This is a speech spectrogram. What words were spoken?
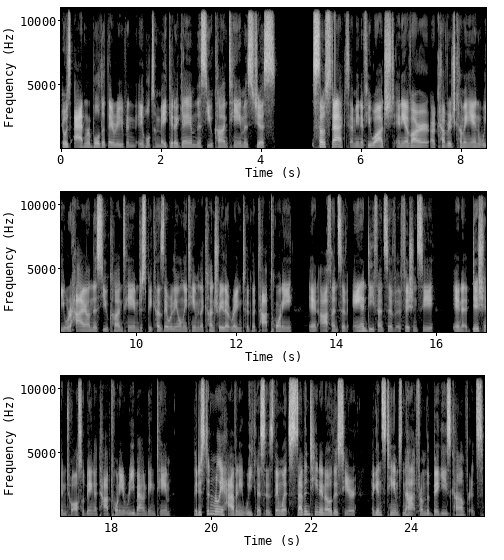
It was admirable that they were even able to make it a game. This UConn team is just so stacked. I mean, if you watched any of our, our coverage coming in, we were high on this UConn team just because they were the only team in the country that ranked in the top 20 in offensive and defensive efficiency, in addition to also being a top 20 rebounding team. They just didn't really have any weaknesses. They went 17 and 0 this year against teams not from the Big East Conference.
